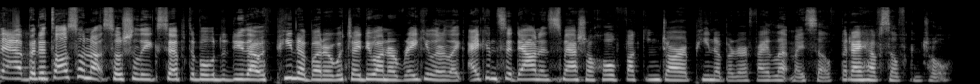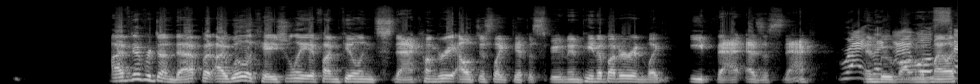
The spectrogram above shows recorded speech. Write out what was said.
that, but it's also not socially acceptable to do that with peanut butter, which I do on a regular. Like, I can sit down and smash a whole fucking jar of peanut butter if I let myself, but I have self control. I've never done that, but I will occasionally if I'm feeling snack hungry, I'll just like dip a spoon in peanut butter and like eat that as a snack. Right, And like move I on with will my life.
